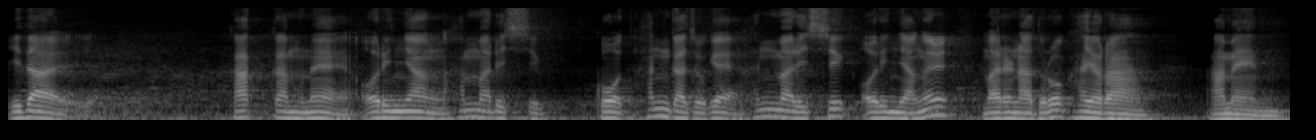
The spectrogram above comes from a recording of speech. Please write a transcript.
이달 각 가문에 어린 양 한 마리씩 곧 한 가족에 한 마리씩 어린 양을 마련하도록 하여라. 아멘.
